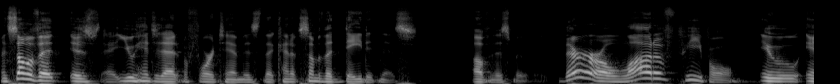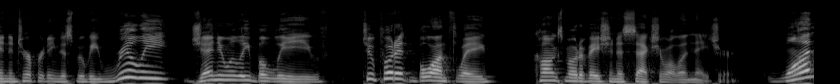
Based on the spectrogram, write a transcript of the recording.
And some of it is, uh, you hinted at it before, Tim, is the kind of some of the datedness of this movie. There are a lot of people who, in interpreting this movie, really genuinely believe, to put it bluntly, Kong's motivation is sexual in nature. One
